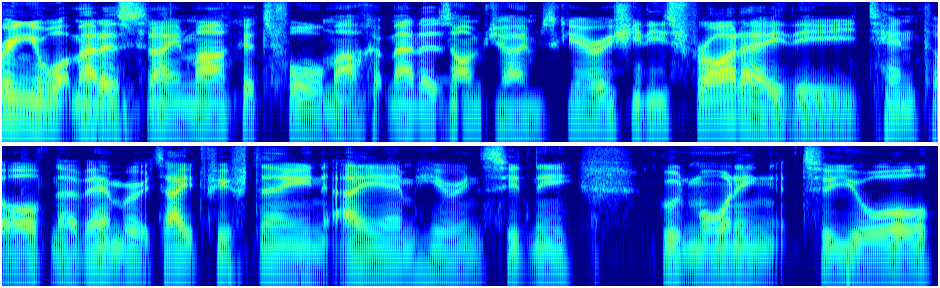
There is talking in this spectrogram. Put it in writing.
Bring you what matters today in markets for Market Matters. I'm James Gerrish. It is Friday, the 10th of November. It's 8:15 a.m. here in Sydney. Good morning to you all.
